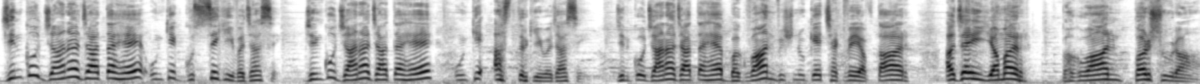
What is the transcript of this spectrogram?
जिनको जाना जाता है उनके गुस्से की वजह से, जिनको जाना जाता है उनके अस्त्र की वजह से। जिनको जाना जाता है भगवान विष्णु के छठवे अवतार, अजय यमर, भगवान परशुराम।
